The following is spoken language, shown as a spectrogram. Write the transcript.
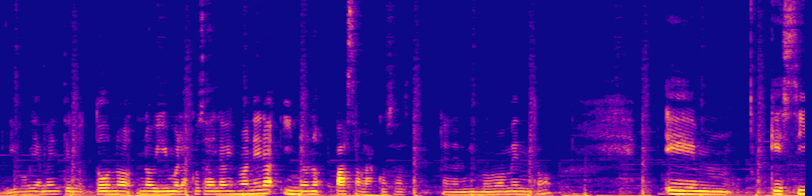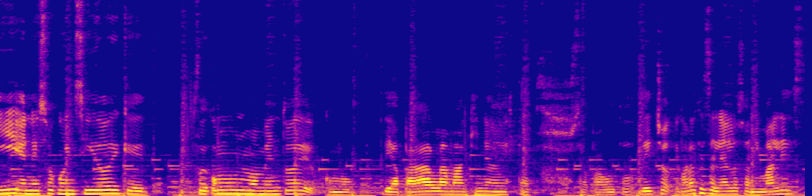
digo, obviamente no- todos no, no vivimos las cosas de la misma manera y no nos pasan las cosas en el mismo momento. Em, que sí, en eso coincido de que fue como un momento de, como de apagar la máquina esta, uf, se apagó todo. De hecho, ¿te acuerdas que salían los animales?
